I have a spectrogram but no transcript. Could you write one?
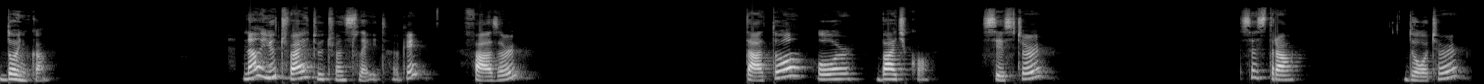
Донька. Now you try to translate, okay? Father, тато or батько, sister, сестра, daughter,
